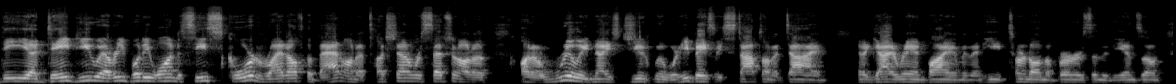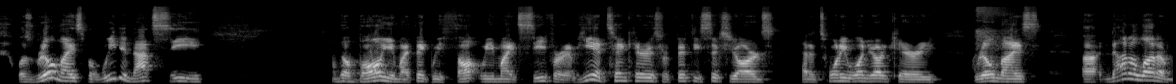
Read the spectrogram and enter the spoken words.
the uh, debut everybody wanted to see, scored right off the bat on a touchdown reception on a on a really nice juke move where he basically stopped on a dime and a guy ran by him and then he turned on the burners into the end zone. Was real nice, but we did not see the volume I think we thought we might see for him. He had 10 carries for 56 yards, had a 21 yard carry, real nice. Uh, not a lot of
